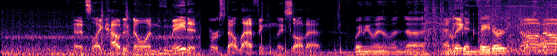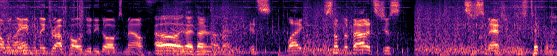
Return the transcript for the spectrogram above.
And it's like, how did no one who made it burst out laughing when they saw that? What do you mean when when uh, When they- Anakin Vader? No, no, when they when they drop Call of Duty Dog's mouth. Oh, I thought okay. It's like something about it's just it's just magic. He's tickling.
